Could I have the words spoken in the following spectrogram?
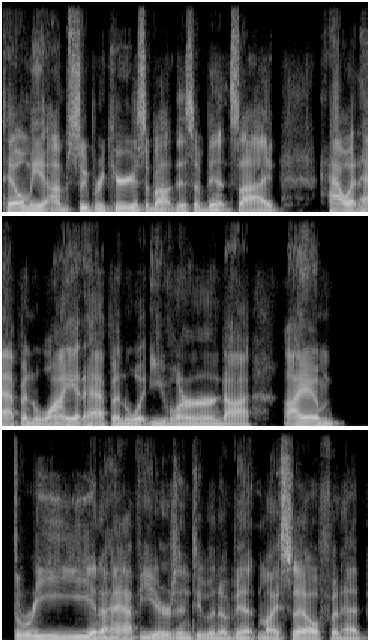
Tell me, I'm super curious about this event side, how it happened, why it happened, what you've learned. I I am three and a half years into an event myself and had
